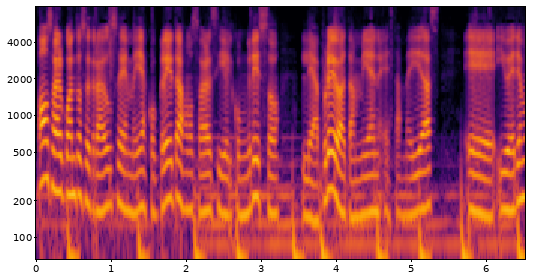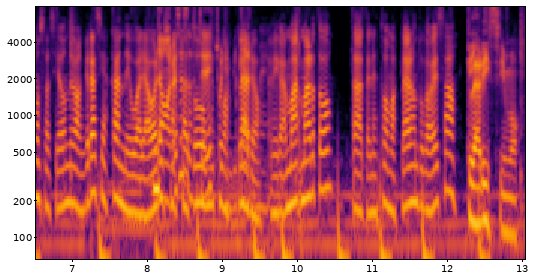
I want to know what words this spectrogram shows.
vamos a ver cuánto se traduce en medidas concretas, vamos a ver si el Congreso le aprueba también estas medidas eh, y veremos hacia dónde van. Gracias, Cande, igual ahora No, ya está todo mucho por más claro. Amiga, Marto, ¿está- ¿tenés todo más claro en tu cabeza? Clarísimo. Ya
